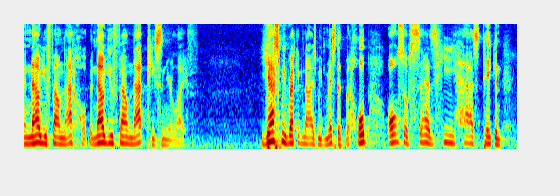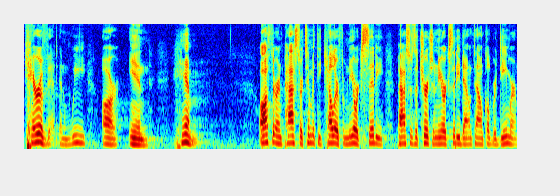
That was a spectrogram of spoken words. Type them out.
And now you found that hope. And now you found that peace in your life. Yes, we recognize we've missed it, but hope also says He has taken care of it, and we are in Him. Author and pastor Timothy Keller from New York City pastors a church in New York City downtown called Redeemer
